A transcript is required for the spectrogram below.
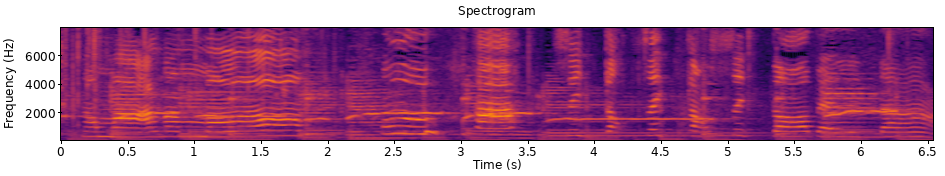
はい生生うあスイットスイットスイットベリタン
